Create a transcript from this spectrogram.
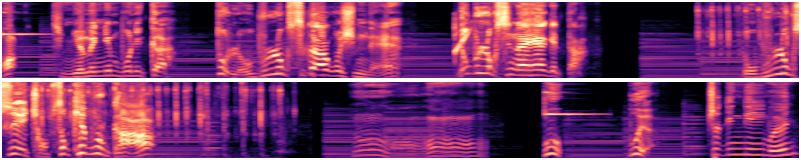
어? 김여맨님 보니까 또 로블록스가 하고 싶네. 로블록스나 해야겠다. 로블록스에 접속해볼까? 어, 뭐야? 저 닉네임은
